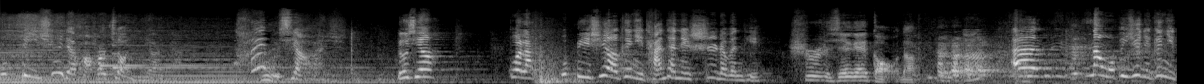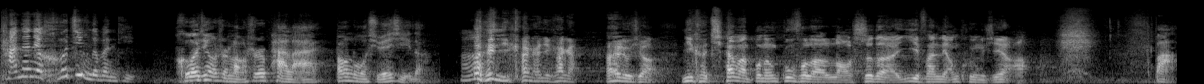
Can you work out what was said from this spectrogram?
我必须得好好教训教训他，太不像了。刘星，过来，我必须要跟你谈谈那诗的问题。诗是写给狗的，啊，呃，那我必须得跟你谈谈那何静的问题。何静是老师派来帮助我学习的。哎，你看看，你看看，哎，刘星，你可千万不能辜负了老师的一番良苦用心啊！爸，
